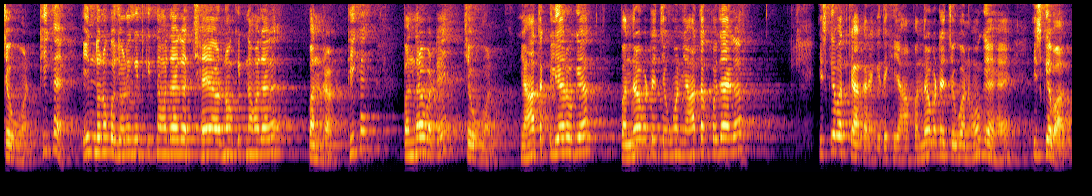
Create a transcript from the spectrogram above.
चौवन। ठीक है, इन दोनों को जोड़ेंगे तो कितना हो जाएगा? छः और नौ कितना हो जाएगा? पंद्रह। ठीक है, पंद्रह बटे चौवन। यहाँ तक क्लियर हो गया। पंद्रह बटे चौवन यहाँ तक हो जाएगा। इसके बाद क्या करेंगे? देखिए, यहाँ पंद्रह बटे चौवन हो गया है। इसके बाद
